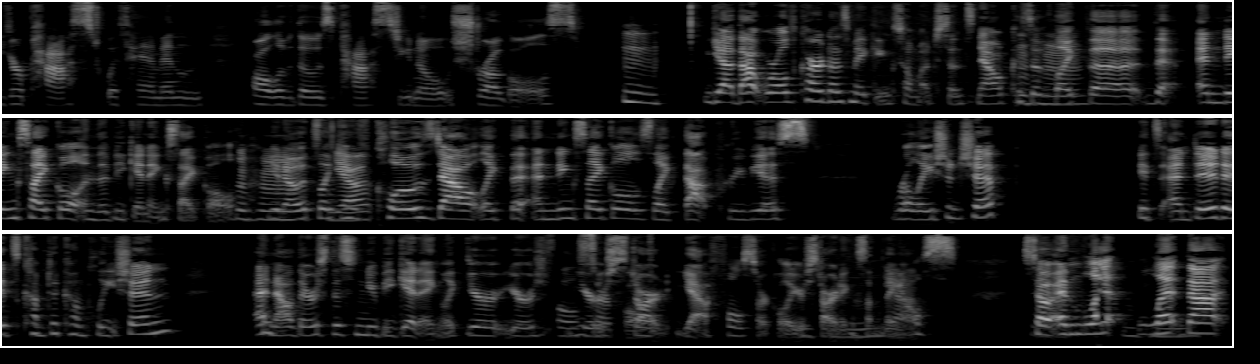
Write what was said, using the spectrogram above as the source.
your past with him and all of those past you know struggles Mm. Yeah, that world card is making so much sense now because of like the the ending cycle and the beginning cycle. You know, Mhm. it's like Yeah. you've closed out like the ending cycle is like that previous relationship. It's ended, it's come to completion, and now there's this new beginning. Like you're you're Full you're circle. start yeah, full circle. You're starting Mhm. something Yeah. else. So and let let Mhm. that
